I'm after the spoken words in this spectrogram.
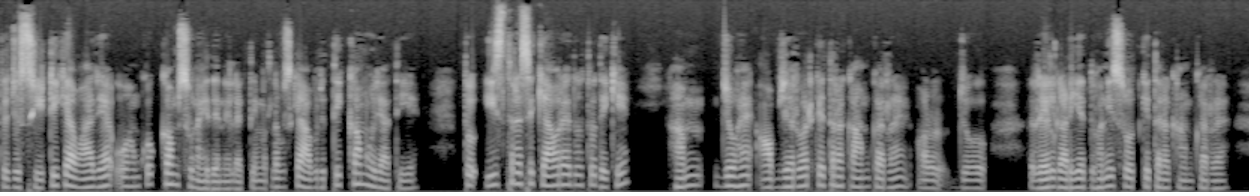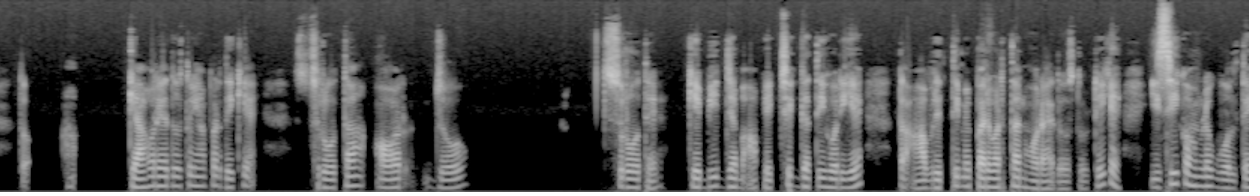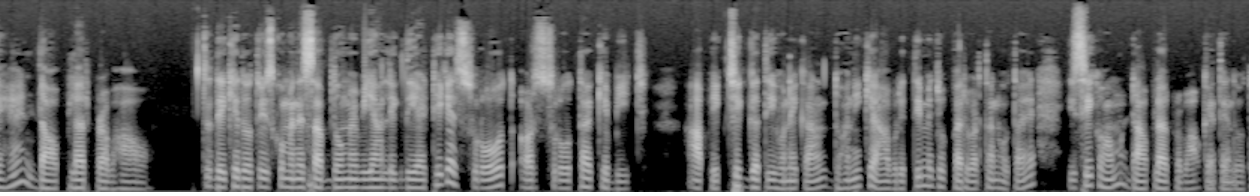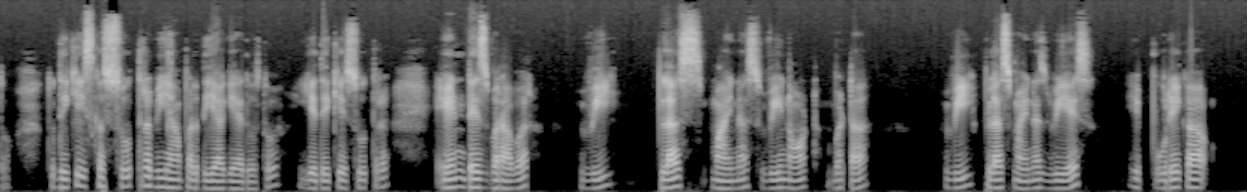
तो जो सीटी की आवाज़ है, वो हमको कम सुनाई देने लगती है मतलब उसकी आवृत्ति कम हो जाती है। तो इस तरह से क्या हो रहा है दोस्तों, देखिए हम जो है ऑब्जर्वर की तरह काम कर रहे हैं और जो रेलगाड़ी है, ध्वनि स्रोत की तरह काम कर रहा है। तो क्या हो रहा है दोस्तों यहाँ पर? देखिए, श्रोता और जो स्रोत है के बीच जब अपेक्षिक गति हो रही है तो आवृत्ति में परिवर्तन हो रहा है दोस्तों, ठीक है? इसी को हम लोग बोलते हैं डॉपलर प्रभाव। तो देखिए दोस्तों, इसको मैंने शब्दों में भी यहाँ लिख दिया है, ठीक है? स्रोत और श्रोता के बीच। अपेक्षिक गति होने के कारण ध्वनि की आवृत्ति में जो परिवर्तन होता है, इसी को हम डापलर प्रभाव कहते हैं दोस्तों। तो देखिए, इसका सूत्र भी यहाँ पर दिया गया है दोस्तों। ये देखिए सूत्र एन डेज़ बराबर V plus minus V not बटा V plus minus V S ये पूरे का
